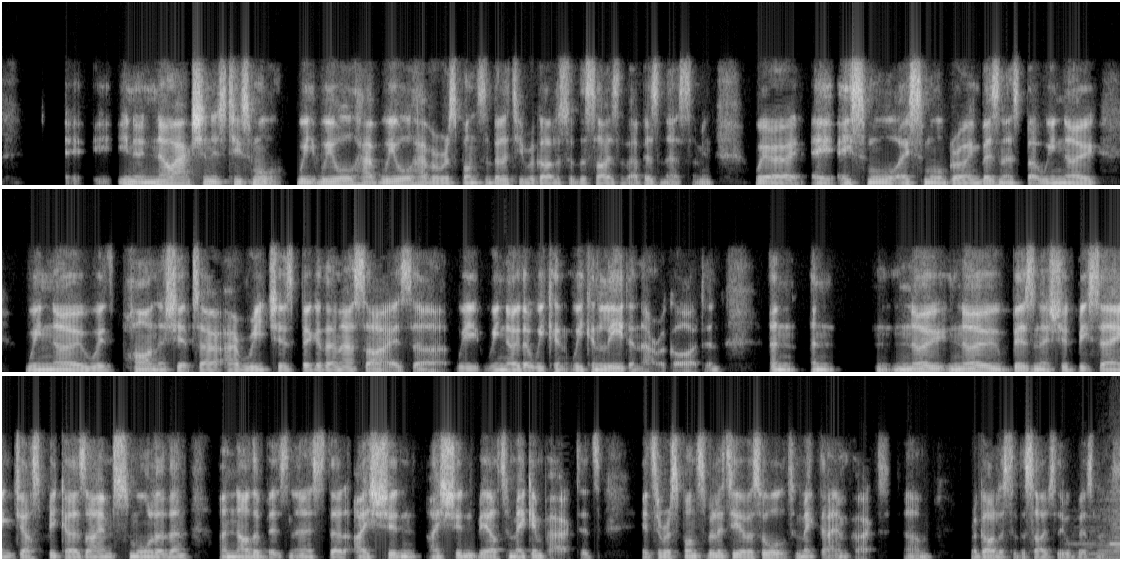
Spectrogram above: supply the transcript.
you know no action is too small. We we all have we all have a responsibility regardless of the size of our business. I mean we're a, a, a small a small growing business, but we know we know with partnerships our, our reach is bigger than our size. Uh, we we know that we can we can lead in that regard and and and no no business should be saying just because I am smaller than another business that I shouldn't I shouldn't be able to make impact. It's it's a responsibility of us all to make that impact, um, regardless of the size of your business.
